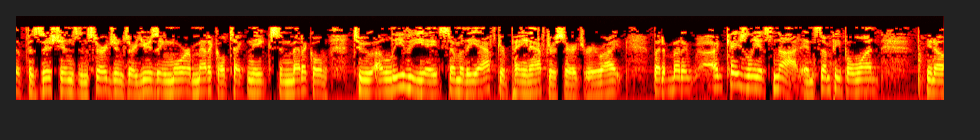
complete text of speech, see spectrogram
the physicians and surgeons are using more medical techniques and medical to alleviate some of the after pain after surgery, right? But but occasionally it's not, and some people want you know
